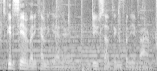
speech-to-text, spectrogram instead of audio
It's good to see everybody come together and do something for the environment.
